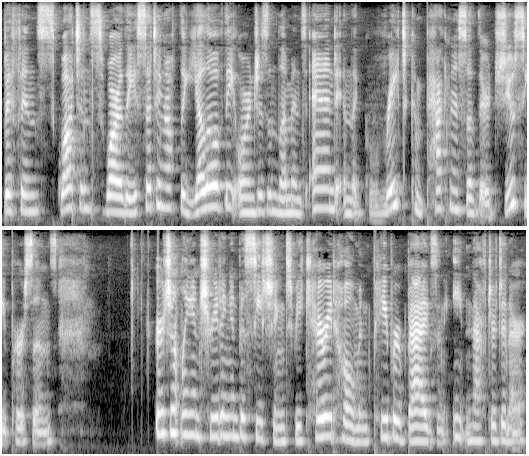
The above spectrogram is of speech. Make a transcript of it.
biffins, squat and swarthy, setting off the yellow of the oranges and lemons, and, in the great compactness of their juicy persons, urgently entreating and beseeching to be carried home in paper bags and eaten after dinner.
